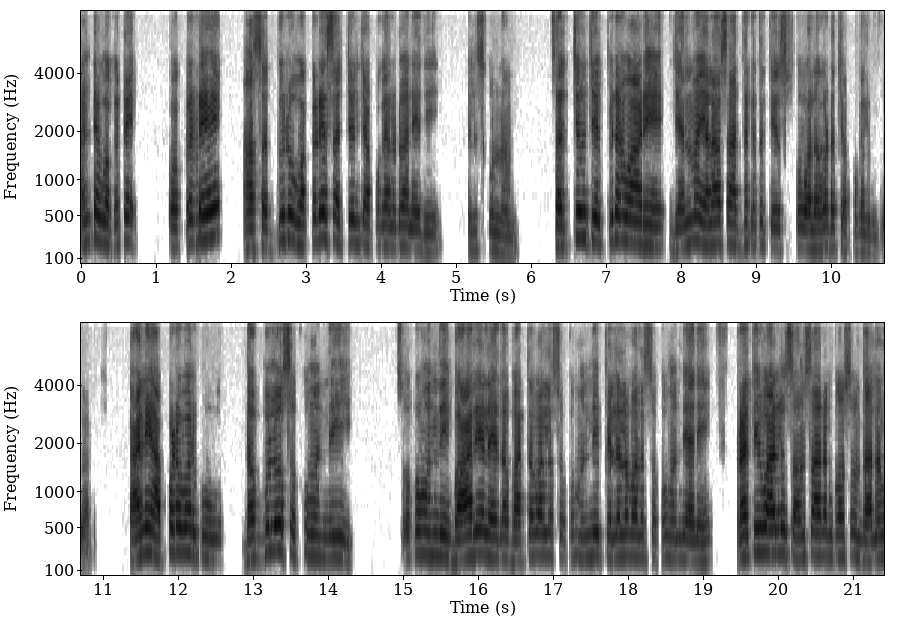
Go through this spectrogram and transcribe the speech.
అంటే ఒకటే ఒక్కడే ఆ సద్గురు ఒక్కడే సత్యం చెప్పగలడు అనేది తెలుసుకున్నాం. సత్యం చెప్పిన వాడే జన్మ ఎలా సార్థకత చేసుకోవాలో కూడా చెప్పగలుగుతాడు. కానీ అప్పటి వరకు డబ్బులో సుఖం ఉంది సుఖం ఉంది భార్య లేదా భర్త వల్ల సుఖం ఉంది పిల్లల వల్ల సుఖం ఉంది అని ప్రతి వాళ్ళు సంసారం కోసం ధనం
